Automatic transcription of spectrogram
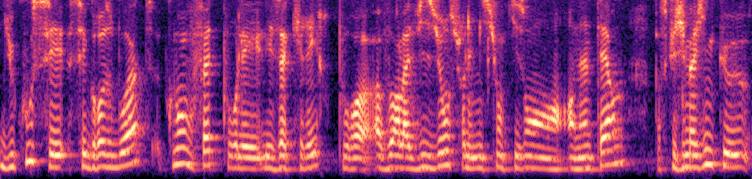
du coup, ces, ces, grosses boîtes, comment vous faites pour les, les acquérir, pour avoir la vision sur les missions qu'ils ont en, en interne? Parce que j'imagine que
